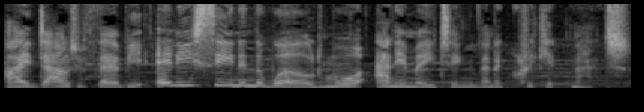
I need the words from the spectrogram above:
I doubt if there be any scene in the world more animating than a cricket match.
